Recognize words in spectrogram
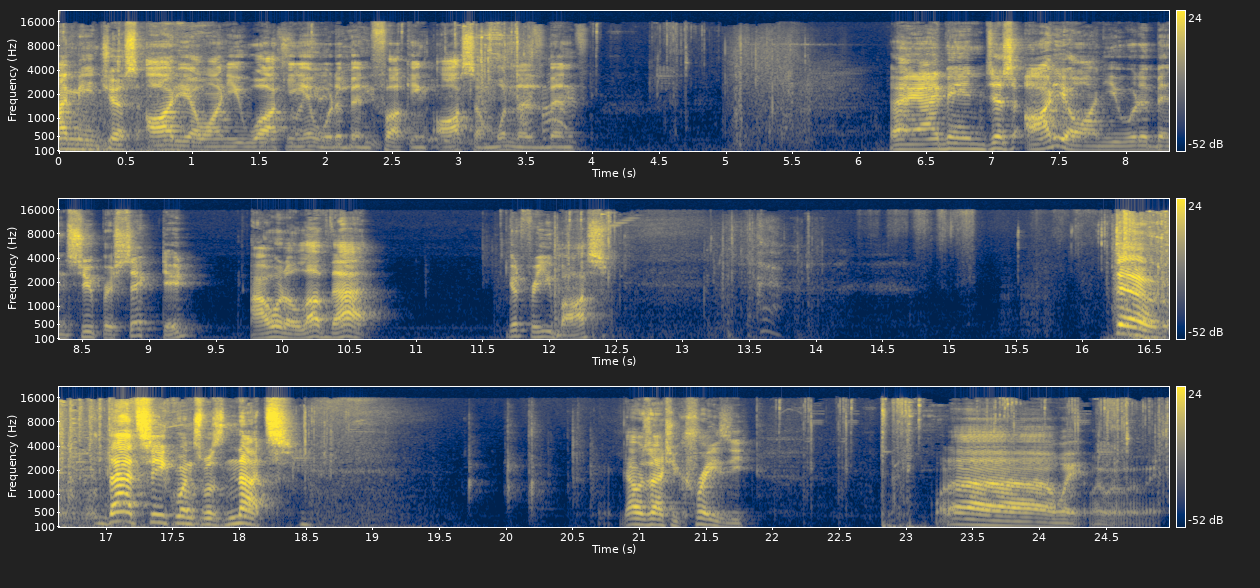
I mean, just audio on you walking in would have been fucking awesome, wouldn't it have been? Like, I mean, just audio on you would have been super sick, dude. I would have loved that. Good for you, boss. Dude, that sequence was nuts. That was actually crazy. What, uh, wait, wait, wait, wait, wait.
